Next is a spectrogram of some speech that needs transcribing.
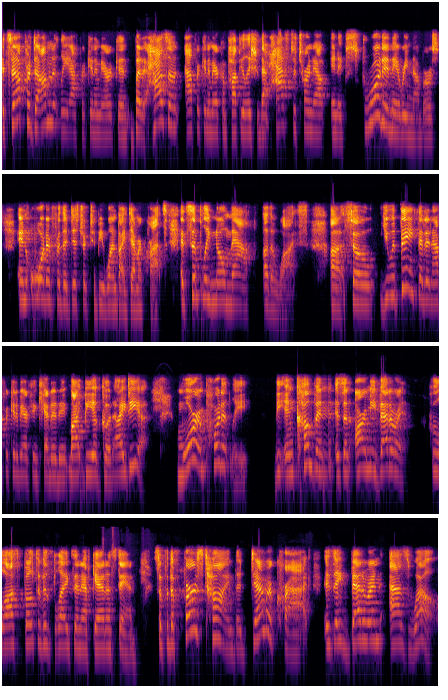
It's not predominantly African American, but it has an African American population that has to turn out in extraordinary numbers in order for the district to be won by Democrats. It's simply no math otherwise. Uh, so you would think that an African American candidate might be a good idea. More importantly, the incumbent is an Army veteran who lost both of his legs in Afghanistan. So, for the first time, the Democrat is a veteran as well.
